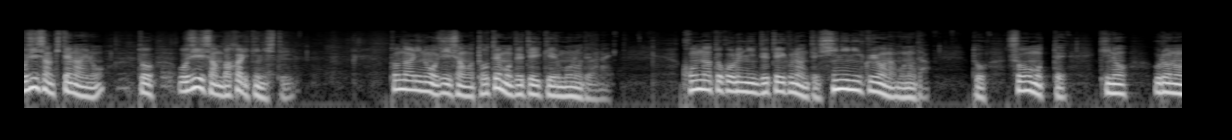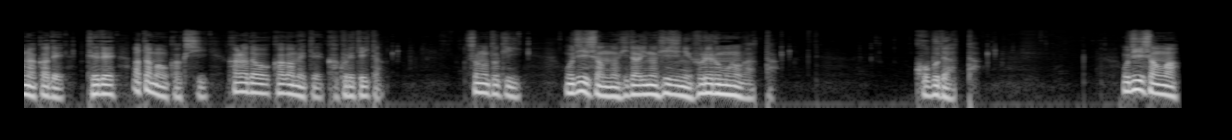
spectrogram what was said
おじいさん来てないの？と、おじいさんばかり気にしている。隣のおじいさんはとても出ていけるものではない。こんなところに出ていくなんて死にに行くようなものだ。と、そう思って木の鱗の中で手で頭を隠し、体をかがめて隠れていた。その時、おじいさんの左の肘に触れるものがあった。コブであった。おじいさんは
